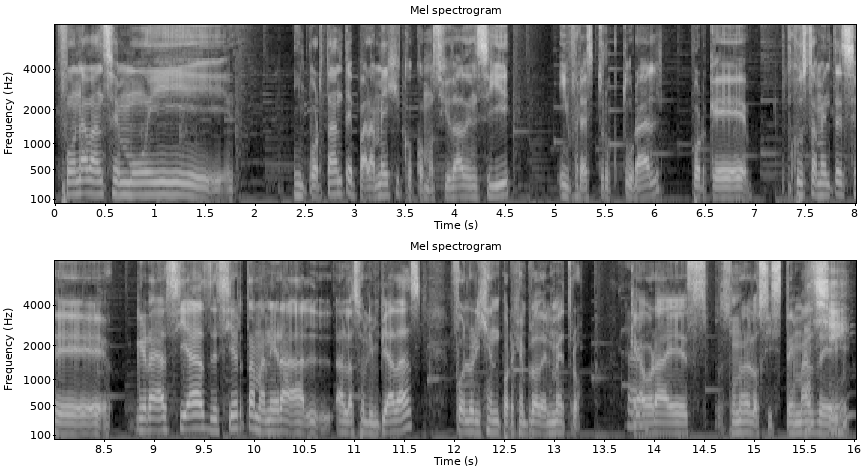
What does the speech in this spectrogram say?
fue un avance muy importante para México como ciudad en sí, infraestructural, porque justamente se, gracias de cierta manera al- a las Olimpiadas, fue el origen, por ejemplo, del metro, que Claro. ahora es pues, uno de los ¿Ah, sistemas de... sí?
